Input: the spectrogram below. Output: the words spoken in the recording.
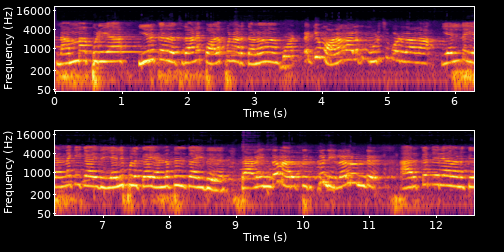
நம்ம அப்படியா இருக்கிறத வச்சுதானே பொழப்பு நடத்தணும். மொட்டைக்கு முழங்காலுக்கு முடிச்சு போடுவாளாம் எள்ளு எண்ணெய்க்கு காயுது எலிப்புழுக்க எண்ணத்துக்கு காயுது. தலைந்த மரத்திற்கு நிழல் உண்டு. அறுக்க தெரியாதவனுக்கு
